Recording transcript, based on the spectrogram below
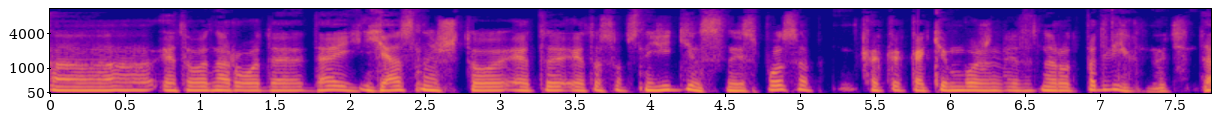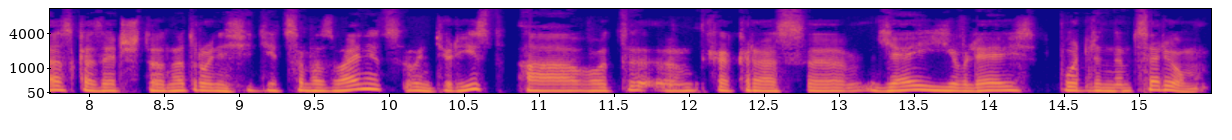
этого народа, да, и ясно, что это, это, собственно, единственный способ, как, каким можно этот народ подвигнуть, да, сказать, что на троне сидит самозванец, авантюрист, а вот э, как раз э, я и являюсь подлинным царем.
